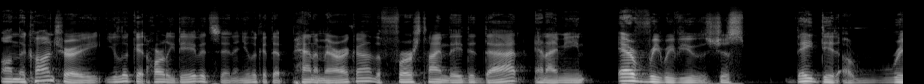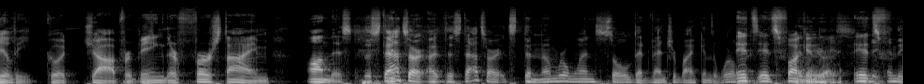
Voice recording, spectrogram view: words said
on the contrary, you look at Harley Davidson and you look at that Pan America, the first time they did that, and I mean, every review is just they did a really good job for being their first time on this. The stats are uh, the stats are it's the number one sold adventure bike in the world. It's it's fucking US. it's in the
